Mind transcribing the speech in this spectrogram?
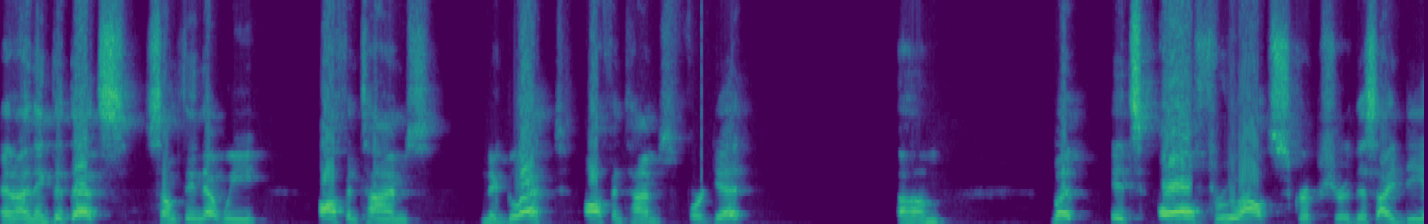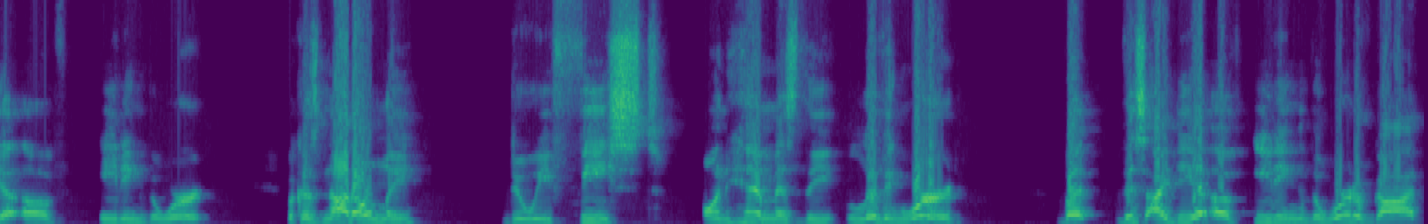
And I think that that's something that we oftentimes neglect, oftentimes forget. Um, but it's all throughout Scripture, this idea of eating the Word. Because not only do we feast on Him as the living Word, but this idea of eating the Word of God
